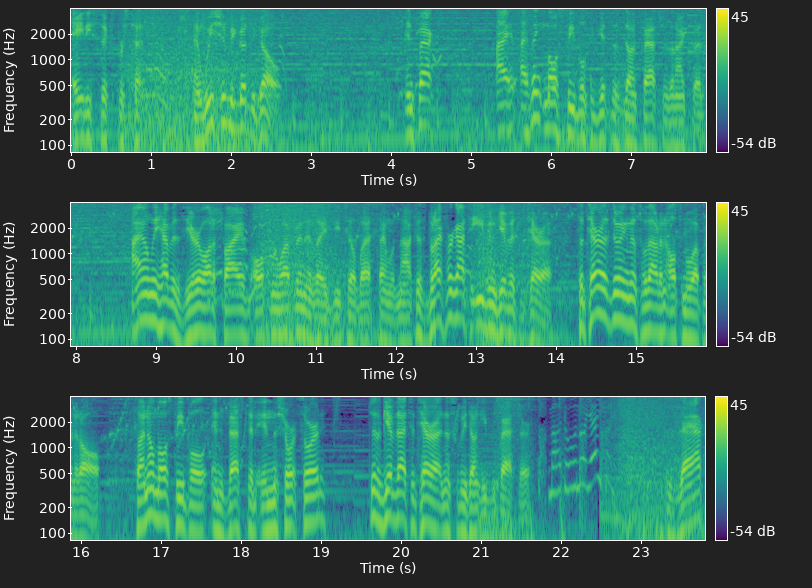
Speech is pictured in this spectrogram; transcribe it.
86%, and we should be good to go. In fact, I, I think most people could get this done faster than I could. I only have a 0 out of 5 ultimate weapon, as I detailed last time with Noctis, but I forgot to even give it to Terra. So Terra's doing this without an ultimate weapon at all. So I know most people invested in the short sword. Just give that to Terra and this will be done even faster. Zack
